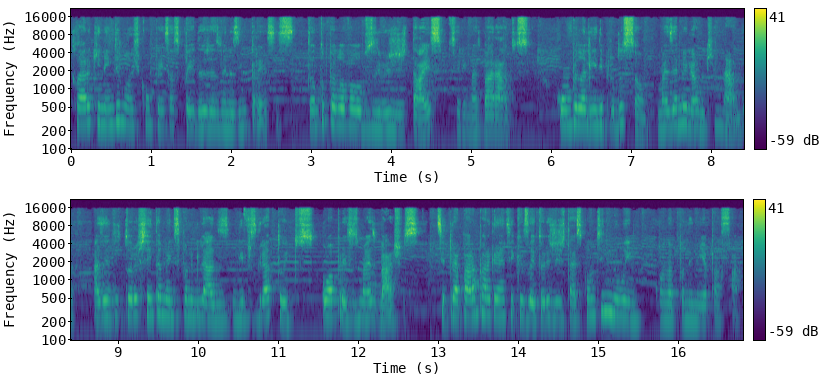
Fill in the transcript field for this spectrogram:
Claro que nem de longe compensa as perdas das vendas impressas, tanto pelo valor dos livros digitais serem mais baratos, como pela linha de produção, mas é melhor do que nada. As editoras têm também disponibilidade livros gratuitos ou a preços mais baixos. Se preparam para garantir que os leitores digitais continuem quando a pandemia passar.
